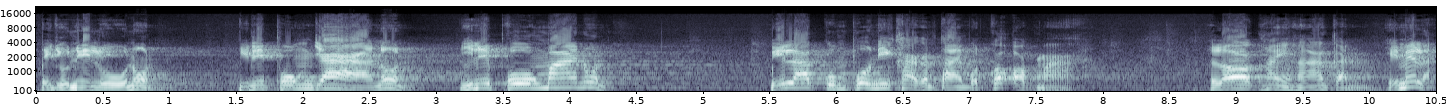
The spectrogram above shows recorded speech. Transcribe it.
ไปอยู่ในรูโน่น อยู่ในพงหญ้าโน่น อยู่ในโพงไม้โน่น เวลากลุ่มพวกนี้ฆ่ากันตายหมดก็ออกมาลอกให้หากัน เห็นไหมล่ะ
